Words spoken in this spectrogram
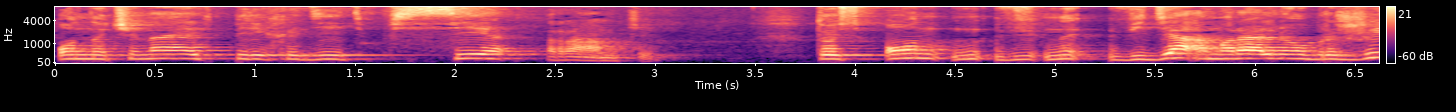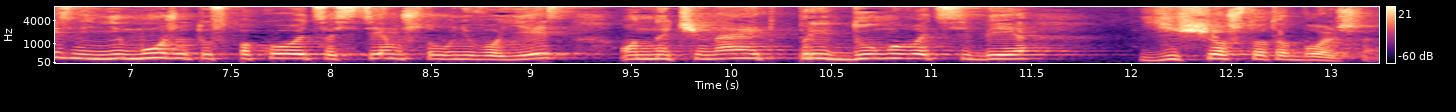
он начинает переходить все рамки. То есть он, ведя аморальный образ жизни, не может успокоиться с тем, что у него есть, он начинает придумывать себе еще что-то больше.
